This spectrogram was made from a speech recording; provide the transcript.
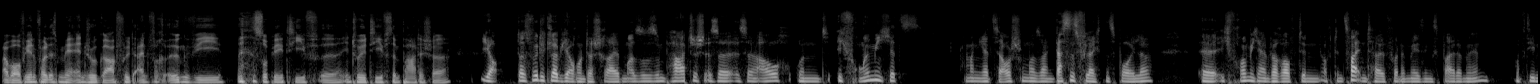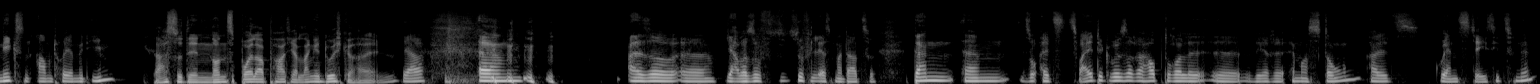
Aber auf jeden Fall ist mir Andrew Garfield einfach irgendwie subjektiv, äh, intuitiv sympathischer. Ja, das würde ich glaube ich auch unterschreiben. Also sympathisch ist er, ist er auch und ich freue mich jetzt, kann man jetzt ja auch schon mal sagen, das ist vielleicht ein Spoiler. Äh, ich freue mich einfach auf den, auf den zweiten Teil von Amazing Spider-Man, auf die nächsten Abenteuer mit ihm. Da hast du den Non-Spoiler-Part ja lange durchgehalten. Ja. Ähm, also, äh, ja, aber so, so viel erstmal dazu. Dann ähm, so als zweite größere Hauptrolle äh, wäre Emma Stone als Gwen Stacy zu nennen.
